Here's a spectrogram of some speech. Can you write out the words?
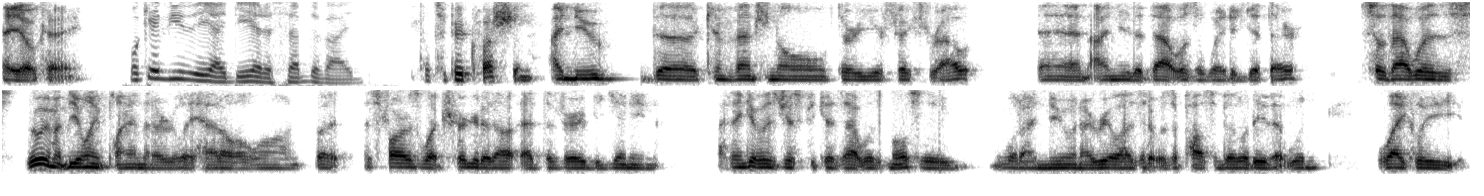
a okay. What gave you the idea to subdivide? That's a good question. I knew the conventional 30 year fixed route, and I knew that that was a way to get there. So that was really the only plan that I really had all along. But as far as what triggered it out at the very beginning, I think it was just because that was mostly what I knew, and I realized that it was a possibility that would likely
